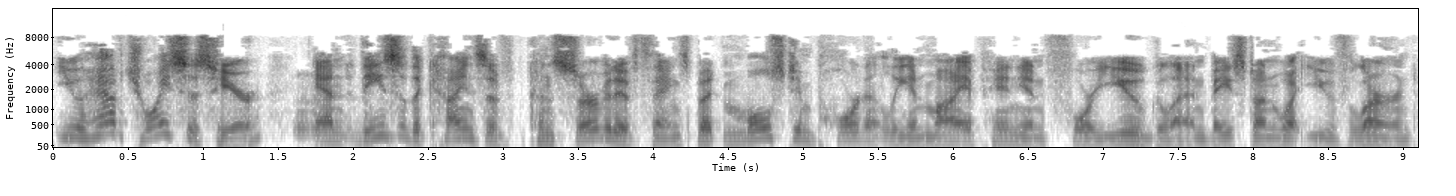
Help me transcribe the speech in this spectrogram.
you have choices here, mm-hmm. and these are the kinds of conservative things, but most importantly, in my opinion, for you, Glenn, based on what you've learned,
